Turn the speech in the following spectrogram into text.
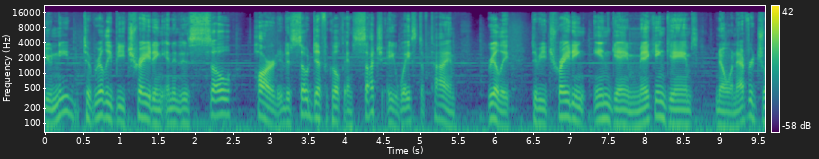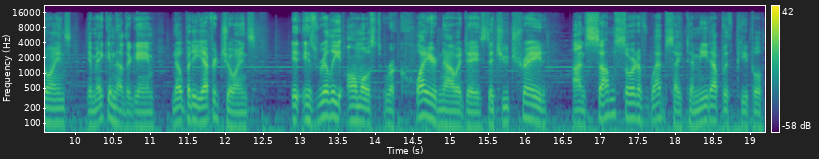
You need to really be trading, and it is so hard, it is so difficult, and such a waste of time really, to be trading in game, making games, no one ever joins, you make another game, nobody ever joins. It is really almost required nowadays that you trade on some sort of website to meet up with people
